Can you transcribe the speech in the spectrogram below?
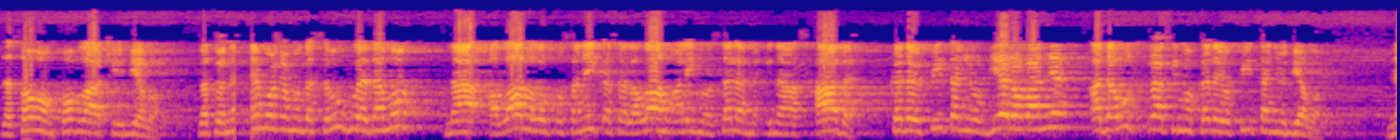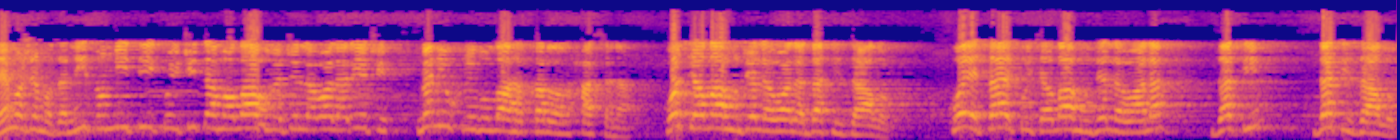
za sobom povlači djelo. Zato ne, ne možemo da se ugledamo na Allahovog poslanika sallallahu alaihi wa sallam i na ashabe kada je u pitanju vjerovanje, a da uskratimo kada je u pitanju djelo. Ne možemo, da nismo mi ti koji čitamo Allahu međele vala riječi, meni ukridu Allaha qardan hasana. Ko će Allahu međele vala dati zalog? Ko je taj koji će Allahu međele vala dati dati zalog.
